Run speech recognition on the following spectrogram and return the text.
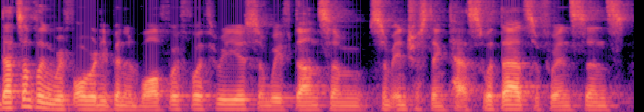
that's something we've already been involved with for three years and we've done some, some interesting tests with that. So for instance,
